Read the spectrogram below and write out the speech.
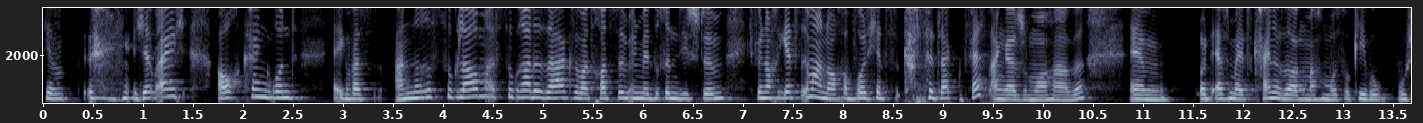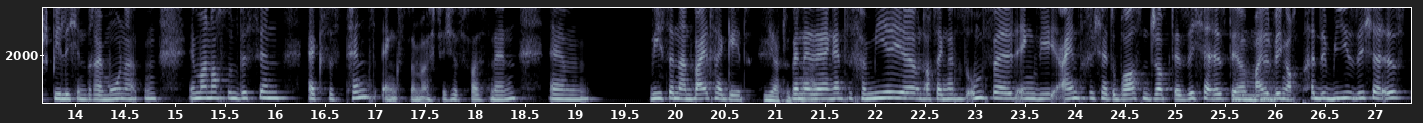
Ja, ich habe eigentlich auch keinen Grund, irgendwas anderes zu glauben, als du gerade sagst, aber trotzdem in mir drin die Stimmen. Ich bin auch jetzt immer noch, obwohl ich jetzt Gott sei Dank ein Festengagement habe ähm, und erstmal jetzt keine Sorgen machen muss, okay, wo, wo spiele ich in drei Monaten, immer noch so ein bisschen Existenzängste, möchte ich es fast nennen. Ähm, wie es denn dann weitergeht. Ja, total. Wenn deine ganze Familie und auch dein ganzes Umfeld irgendwie eintrichtert, du brauchst einen Job, der sicher ist, der Mhm. meinetwegen auch pandemiesicher ist.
